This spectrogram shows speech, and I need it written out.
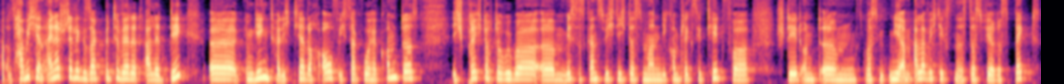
Das habe ich hier an einer Stelle gesagt, bitte werdet alle dick. Äh, Im Gegenteil, ich kläre doch auf, ich sag, woher kommt das? Ich spreche doch darüber. Ähm, mir ist es ganz wichtig, dass man die Komplexität versteht. Und ähm, was mir am allerwichtigsten ist, dass wir Respekt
